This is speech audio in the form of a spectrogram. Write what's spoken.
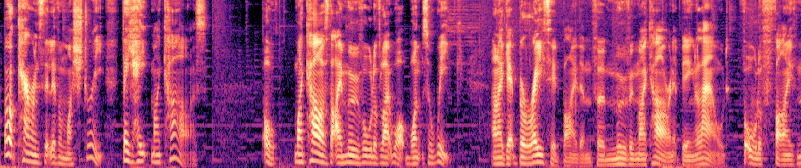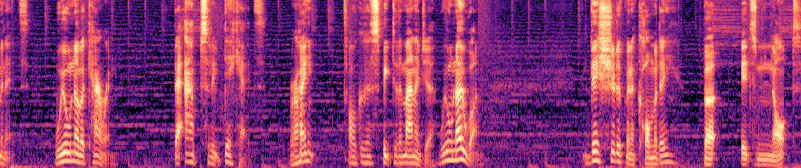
I've got Karens that live on my street. They hate my cars. Oh, my cars that I move all of like what, once a week. And I get berated by them for moving my car and it being loud for all of five minutes. We all know a Karen. They're absolute dickheads, right? I'll go speak to the manager. We all know one. This should have been a comedy, but it's not.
